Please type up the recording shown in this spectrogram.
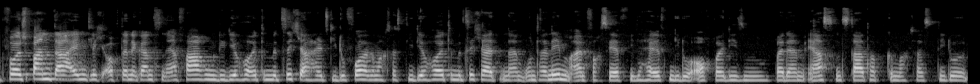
Voll spannend, da eigentlich auch deine ganzen Erfahrungen, die dir heute mit Sicherheit, die du vorher gemacht hast, die dir heute mit Sicherheit in deinem Unternehmen einfach sehr viel helfen, die du auch bei diesem, bei deinem ersten Startup gemacht hast, die du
